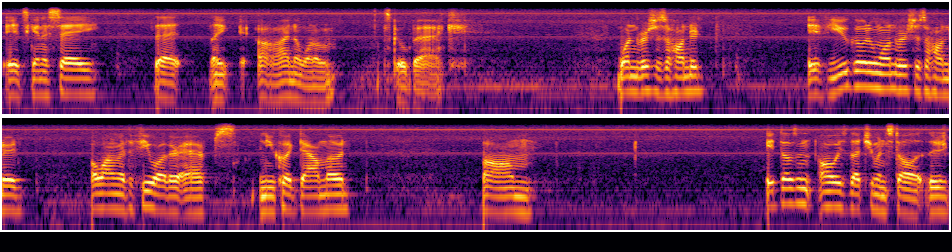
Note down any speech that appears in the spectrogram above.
it's going to say that like oh I know one of them. Let's go back. 1 versus a 100 if you go to 1 versus 100 along with a few other apps and you click download um it doesn't always let you install it. There's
